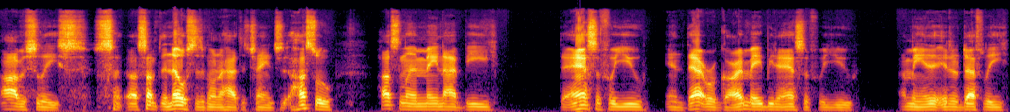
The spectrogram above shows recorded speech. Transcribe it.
obviously uh, something else is going to have to change. Hustle, hustling may not be the answer for you in that regard. It may be the answer for you. I mean, it, will definitely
